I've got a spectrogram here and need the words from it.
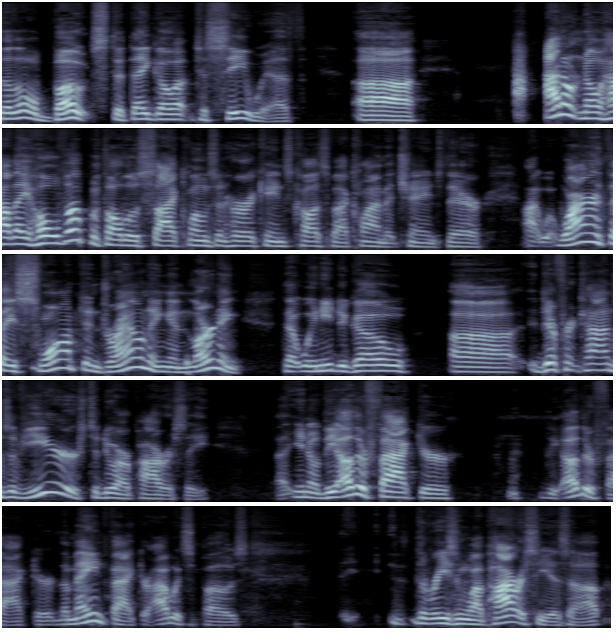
the little boats that they go up to sea with. Uh, I don't know how they hold up with all those cyclones and hurricanes caused by climate change. There, why aren't they swamped and drowning and learning that we need to go uh, different times of years to do our piracy? Uh, you know, the other factor, the other factor, the main factor, I would suppose, the reason why piracy is up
